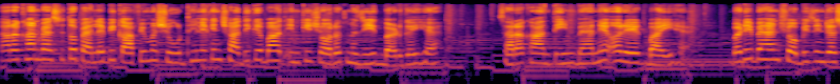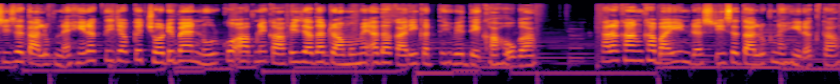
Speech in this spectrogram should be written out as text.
सारा खान वैसे तो पहले भी काफ़ी मशहूर थी, लेकिन शादी के बाद इनकी शोहरत मज़ीद बढ़ गई है। सारा खान तीन बहनें और एक भाई है। बड़ी बहन शोबिस इंडस्ट्री से ताल्लुक़ नहीं रखती, जबकि छोटी बहन नूर को आपने काफ़ी ज़्यादा ड्रामों में अदाकारी करते हुए देखा होगा। सारा खान का भाई इंडस्ट्री से ताल्लुक़ नहीं रखता।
